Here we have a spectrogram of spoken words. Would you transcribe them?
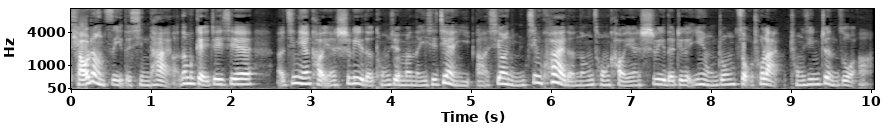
调整自己的心态啊。那么，给这些呃今年考研失利的同学们的一些建议啊，希望你们尽快的能从考研失利的这个阴影中走出来，重新振作啊，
